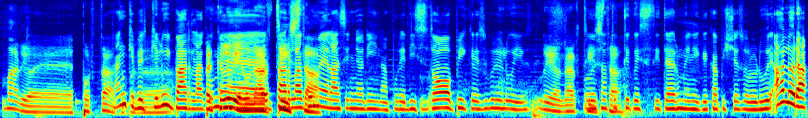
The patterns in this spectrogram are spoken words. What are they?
Ma Mario è portato. Anche per, perché lui parla perché come, lui è un artista. parla come la signorina, pure distopiche, pure lui. Lui è un artista. Usa tutti questi termini che capisce solo lui. Allora,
